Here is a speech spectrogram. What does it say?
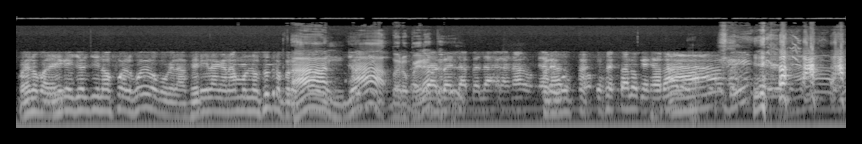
Bueno, parece que Georgie no fue al juego porque la serie la ganamos nosotros. Pero Ah. Georgie, ah, pero verdad, espérate. verdad, verdad, ganaron, ganaron. Pregunta. Entonces está lo que ganaron. Ah, ¿viste? Ah,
